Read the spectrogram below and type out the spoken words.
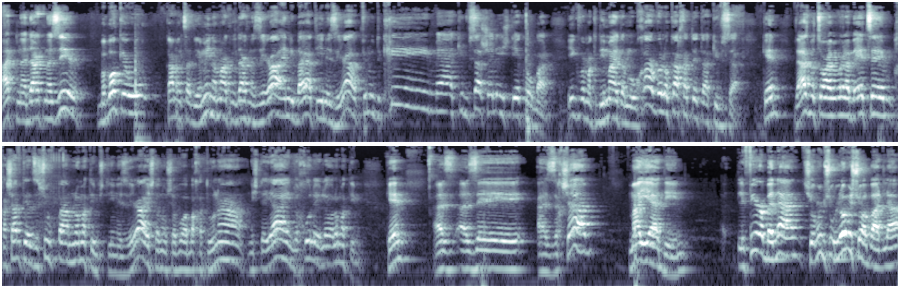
את נדרת נזיר, בבוקר הוא קם על צד ימין, אמרת נדרת נזירה, אין לי בעיה, תהיי נזירה, אפילו תקחי מהכבשה שלי שתהיה קורבן. היא כבר מקדימה את המאוחר ולוקחת את הכבשה. כן? ואז בצהריים אומר לה בעצם, חשבתי על זה שוב פעם, לא מתאים שתהיי נזירה, יש לנו שבוע בחתונה, נשתה יין וכולי, לא, לא מתאים, כן? אז, אז, אה, אז עכשיו, מה יהיה הדין? לפי רבנן, שאומרים שהוא לא משועבד לה,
